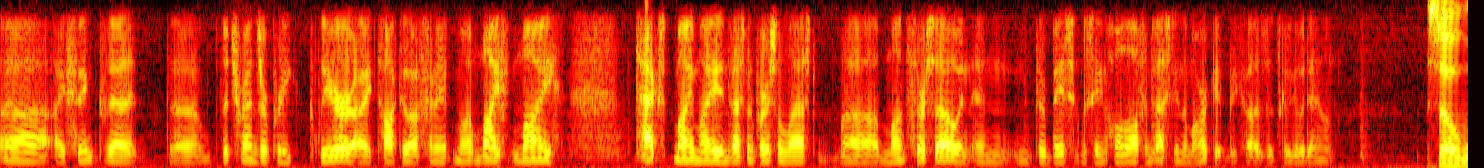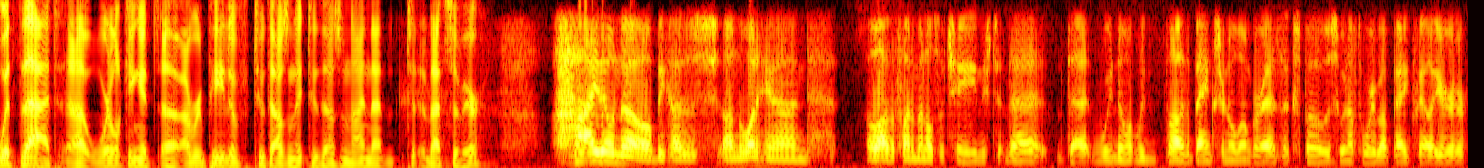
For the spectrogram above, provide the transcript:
uh, I think that uh, the trends are pretty clear. I talked about finan- my my tax my my investment person last uh, month or so, and, and they're basically saying hold off investing in the market because it's going to go down. So with that, uh, we're looking at uh, a repeat of 2008, 2009. That that severe? I don't know because on the one hand, a lot of the fundamentals have changed. That that we know we, a lot of the banks are no longer as exposed. So we don't have to worry about bank failure.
